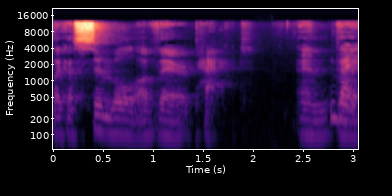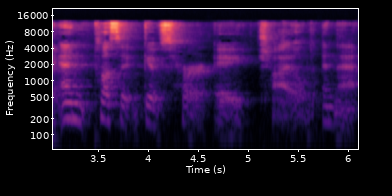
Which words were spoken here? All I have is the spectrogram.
like a symbol of their pact, and that, Right, and plus it gives her a child, and that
